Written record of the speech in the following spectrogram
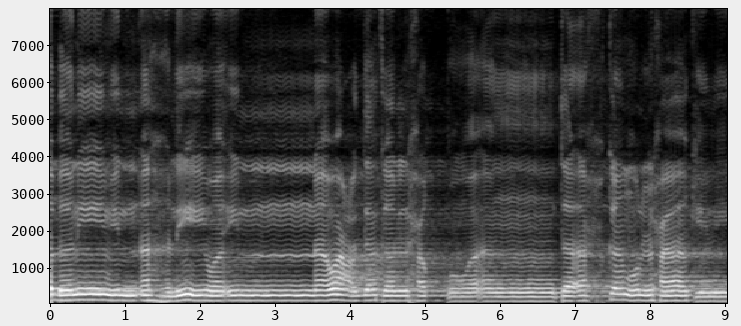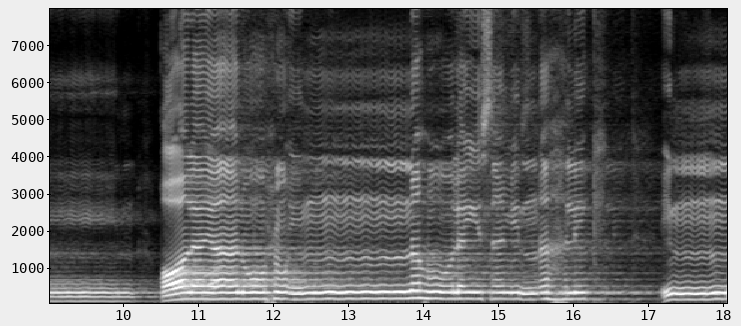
ابني من أهلي وإن وعدك الحق وأنت أحكم الحاكمين. قال يا نوح إنه ليس من أهلك إنه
